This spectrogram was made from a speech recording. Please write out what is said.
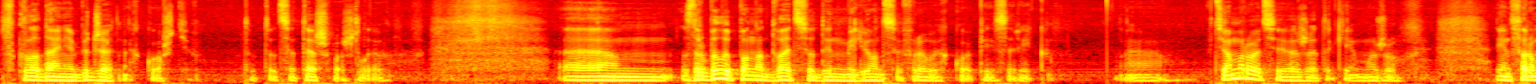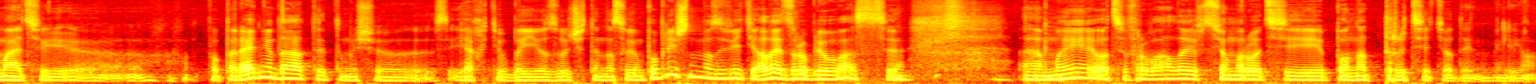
вкладання бюджетних коштів. Тобто це теж важливо. Ем, Зробили понад 21 мільйон цифрових копій за рік. Е, В цьому році я вже таки можу інформацію е, попередню дати, тому що я хотів би її озвучити на своєму публічному звіті, але зроблю у вас. Е, Ми оцифрували в цьому році понад 31 мільйон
